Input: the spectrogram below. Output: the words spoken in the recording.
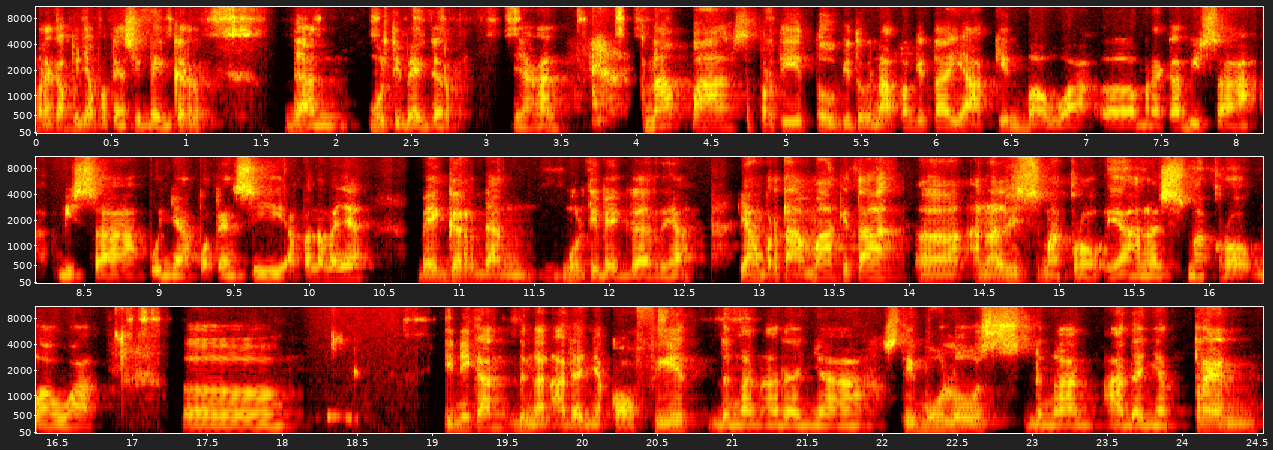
mereka punya potensi bagger dan multi bagger, ya kan? Kenapa seperti itu gitu? Kenapa kita yakin bahwa uh, mereka bisa bisa punya potensi apa namanya? bagger dan multi bagger ya. Yang pertama kita uh, analisis makro ya, analisis makro bahwa uh, ini kan dengan adanya COVID, dengan adanya stimulus, dengan adanya tren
